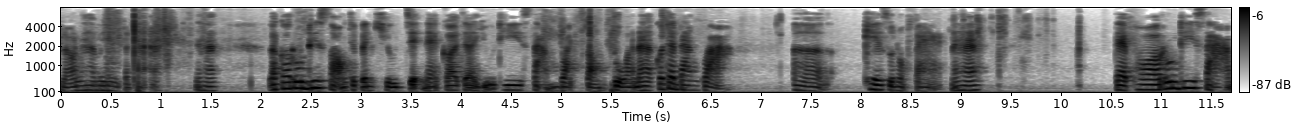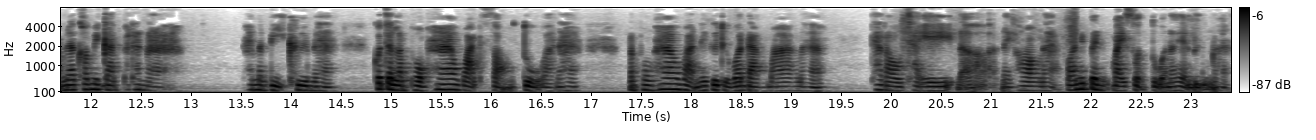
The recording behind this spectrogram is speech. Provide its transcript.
แล้วนะคะไม่มีปัญหานะคะแล้วก็รุ่นที่ 2 จะเป็น Q7 เนี่ยก็จะอยู่ที่ 3 วัตต์2ตัวนะก็จะดังกว่าเอ่อ K068 นะคะแต่พอรุ่นที่3เนี่ยเขามีการพัฒนาให้มันดีขึ้นนะคะ ก็จะลำโพง 5 วัตต์ 2 ตัวนะคะลำโพง 5 วัตต์นี่คือถือว่าดังมากนะคะถ้าเราใช้ในห้องนะคะเพราะนี่เป็นไมค์ส่วนตัวนะอย่าลืมนะคะ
